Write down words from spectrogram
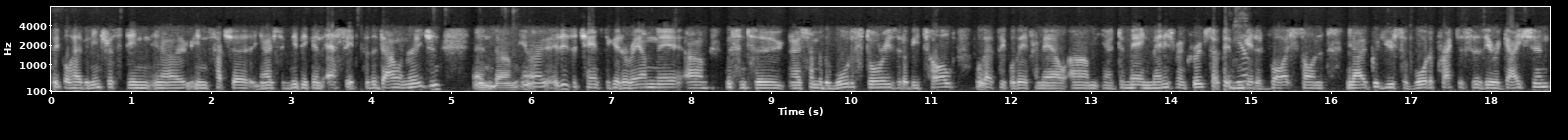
people have an interest in you know in such a you know significant asset for the Darwin region. And um, you know it is a chance to get around there, um, listen to you know some of the water stories that'll be told. We'll have people there from our um, you know demand management group, so people yep. get advice on you know good use of water practices, irrigation,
